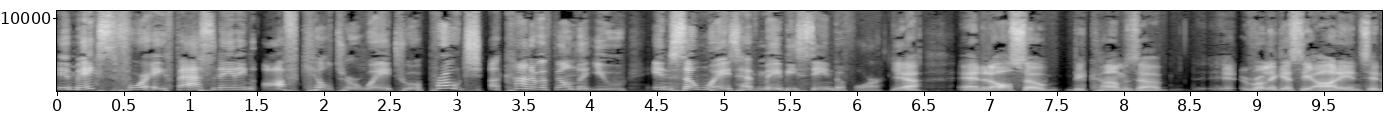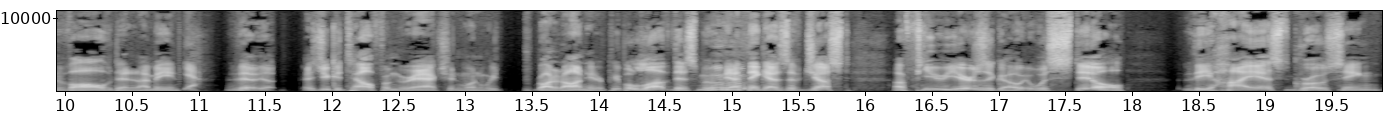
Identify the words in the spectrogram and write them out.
It makes for a fascinating off kilter way to approach a kind of a film that you, in some ways, have maybe seen before. Yeah, and it also becomes a. It really gets the audience involved in it. I mean, Yeah. the, as you could tell from the reaction when we brought it on here, people love this movie. Mm-hmm. I think as of just a few years ago, it was still the highest grossing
